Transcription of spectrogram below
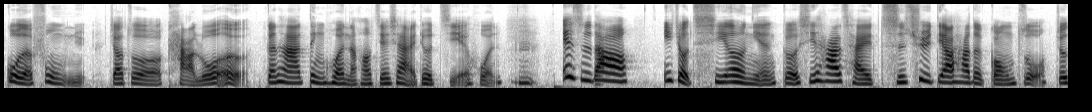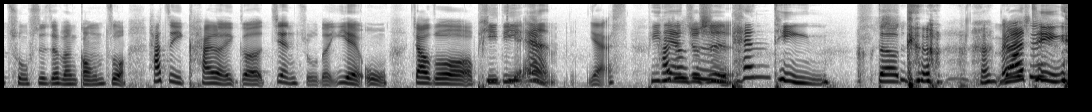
过的妇女。叫做卡罗尔，跟他订婚，然后接下来就结婚，嗯，一直到一九七二年，葛西他才辞去掉他的工作，就厨师这份工作，他自己开了一个建筑的业务，叫做 PDM，Yes，PDM 就是 painting 的 painting，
